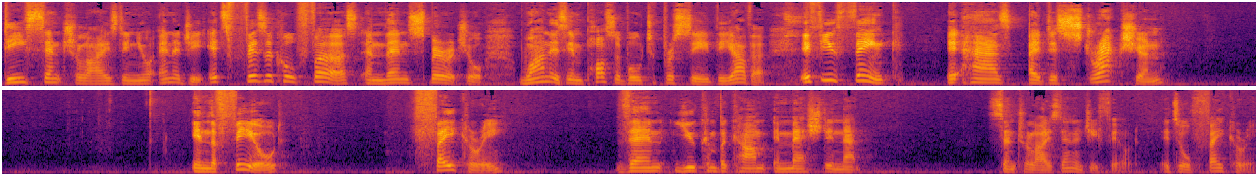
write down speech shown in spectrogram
decentralized in your energy. It's physical first and then spiritual. One is impossible to precede the other. If you think it has a distraction in the field, fakery, then you can become enmeshed in that centralized energy field. It's all fakery.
